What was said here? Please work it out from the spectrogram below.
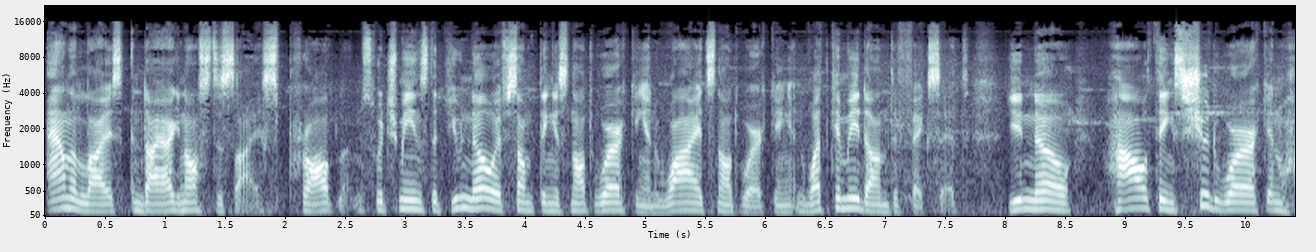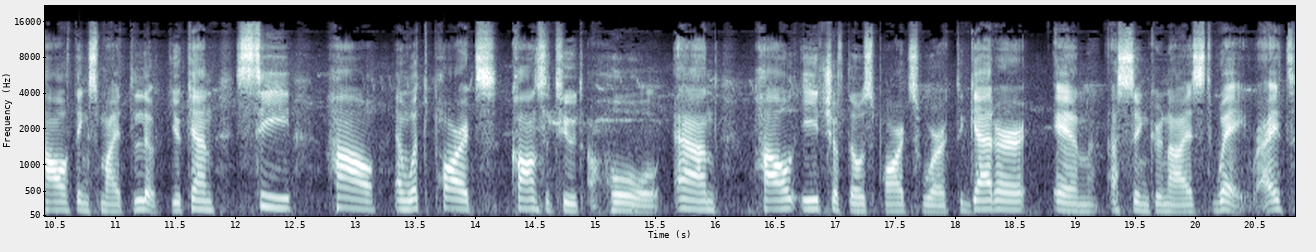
analyze and diagnosticize problems, which means that you know if something is not working and why it's not working and what can be done to fix it. You know how things should work and how things might look. You can see how and what parts constitute a whole and how each of those parts work together in a synchronized way, right?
